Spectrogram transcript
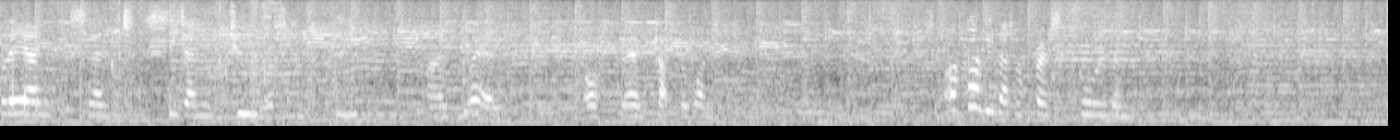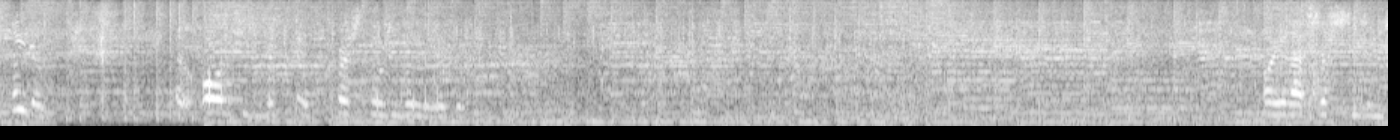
playing since season 2 or season 3 as well of uh, chapter 1. So I can't believe that's my first golden item. Of all seasons, first golden item there. Yeah, that's this season's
